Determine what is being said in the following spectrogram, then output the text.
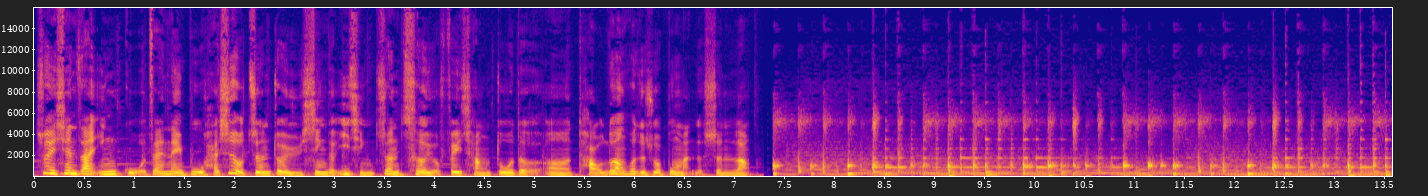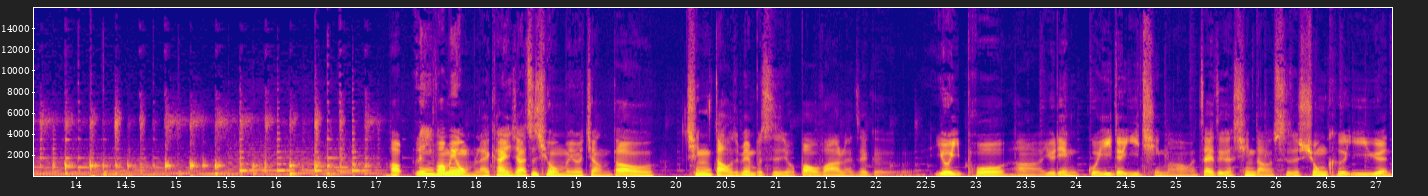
所以现在英国在内部还是有针对于新的疫情政策有非常多的呃讨论或者说不满的声浪。好，另一方面我们来看一下，之前我们有讲到。青岛这边不是有爆发了这个又一波啊，有点诡异的疫情嘛？哦，在这个青岛市的胸科医院。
